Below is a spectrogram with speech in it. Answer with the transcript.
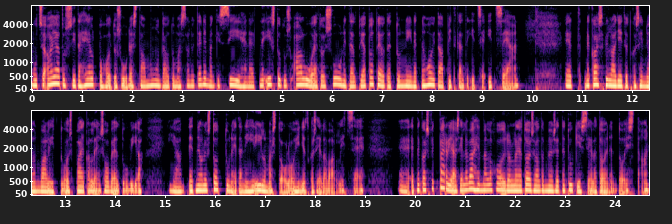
Mutta se ajatus siitä helppohoitoisuudesta on muuntautumassa nyt enemmänkin siihen, että ne istutusalueet olisi suunniteltu ja toteutettu niin, että ne hoitaa pitkälti itse itseään. Että ne kasvilajit, jotka sinne on valittu, olisi paikalleen soveltuvia ja että ne olisi tottuneita niihin ilmastooloihin, jotka siellä vallitsee. Että ne kasvit pärjää siellä vähemmällä hoidolla ja toisaalta myös, että ne tukisi siellä toinen toistaan.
